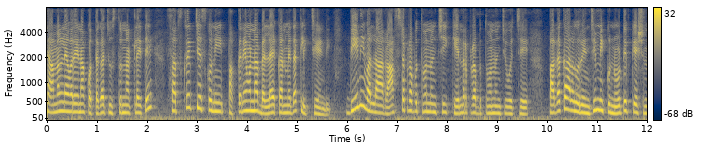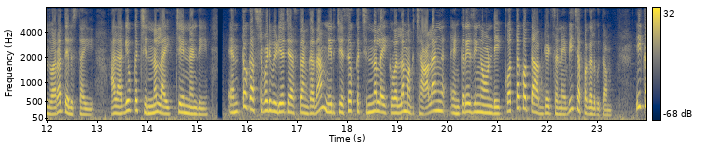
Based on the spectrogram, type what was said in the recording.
ఛానల్ని ఎవరైనా కొత్తగా చూస్తున్నట్లయితే సబ్స్క్రైబ్ చేసుకొని పక్కనే ఉన్న బెల్ ఐకాన్ మీద క్లిక్ చేయండి. దీనివల్ల రాష్ట్ర ప్రభుత్వం నుంచి కేంద్ర ప్రభుత్వం నుంచి వచ్చే పథకాల గురించి మీకు నోటిఫికేషన్ ద్వారా తెలుస్తాయి. అలాగే ఒక చిన్న లైక్ చేయండి. ఎంతో కష్టపడి వీడియో చేస్తాం కదా. మీరు చేసే ఒక చిన్న లైక్ వల్ల మాకు చాలా ఎంకరేజింగ్గా ఉండి కొత్త కొత్త అప్డేట్స్ అనేవి చెప్పగలుగుతాం. ఇక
